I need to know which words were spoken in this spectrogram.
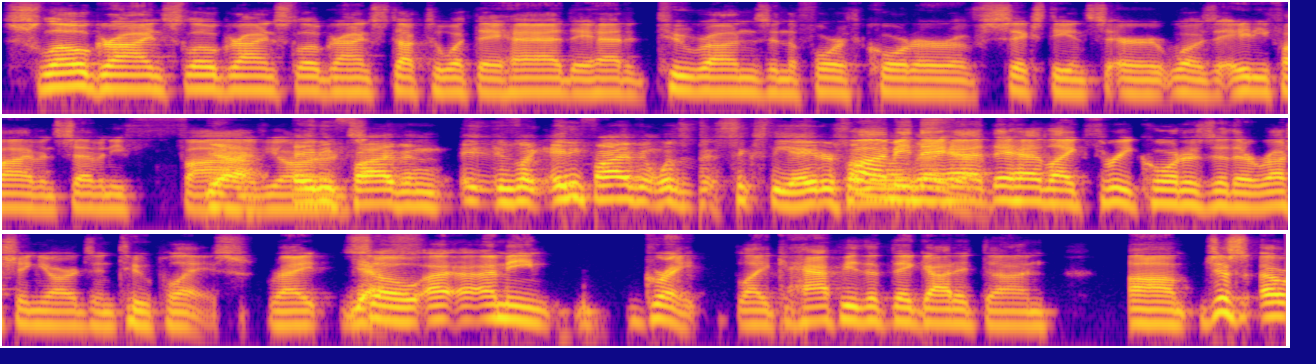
slow grind, slow grind, slow grind, stuck to what they had. They had two runs in the fourth quarter of 60 and or was it 85 and 75 yeah, yards. 85 and it was like 85 and was it 68 or something? Well, I mean, like they had they had like three quarters of their rushing yards in two plays, right? Yes. So I, I mean, great. Like happy that they got it done. Um, just a,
